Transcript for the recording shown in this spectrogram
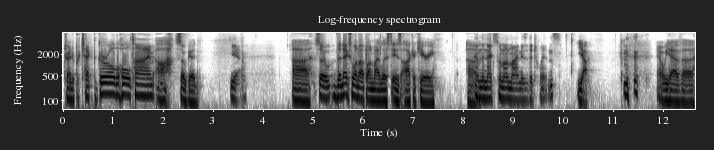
trying to protect the girl the whole time. Ah, so good. yeah Uh, so the next one up on my list is Akakiri. and the next one on mine is the twins Yeah. and we have uh,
